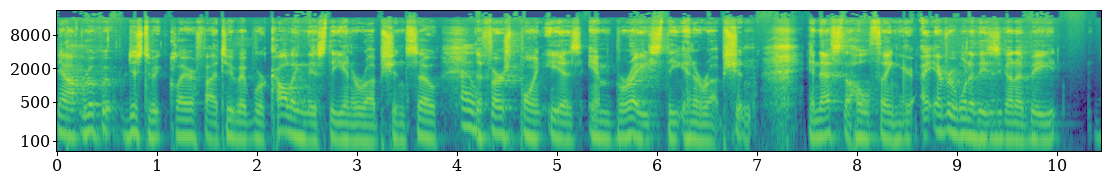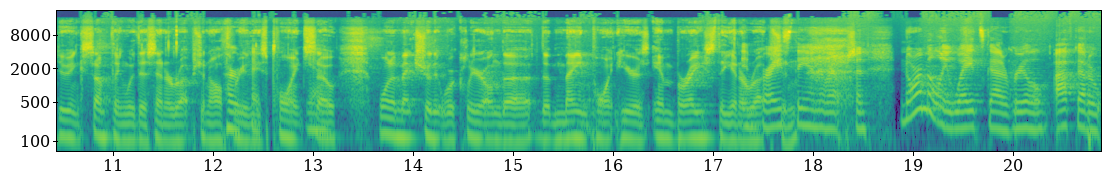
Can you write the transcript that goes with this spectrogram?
Now, real quick, just to clarify too, but we're calling this the interruption. So Oh. the first point is embrace the interruption, and that's the whole thing here. Every one of these is going to be doing something with this interruption, all three of these points. Yeah. So want to make sure that we're clear on the, the main point here is embrace the interruption. Embrace the interruption. Normally, Wade's got a real. I've got a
